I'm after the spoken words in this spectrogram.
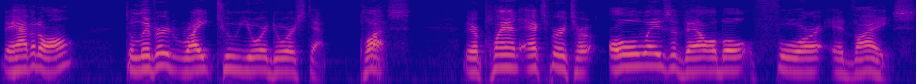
they have it all delivered right to your doorstep. Plus, their plant experts are always available for advice.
